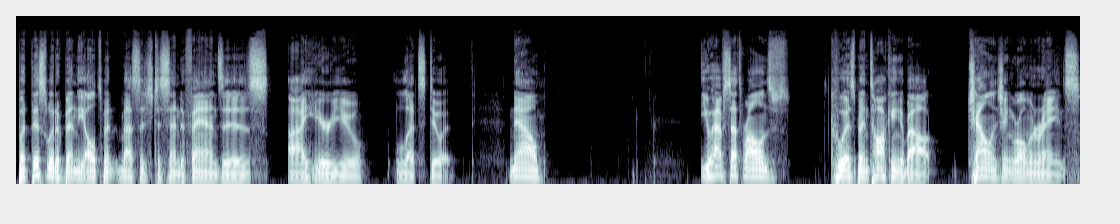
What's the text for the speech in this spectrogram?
But this would have been the ultimate message to send to fans is I hear you. Let's do it. Now, you have Seth Rollins who has been talking about challenging Roman Reigns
